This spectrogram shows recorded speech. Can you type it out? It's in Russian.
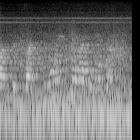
28 километр.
